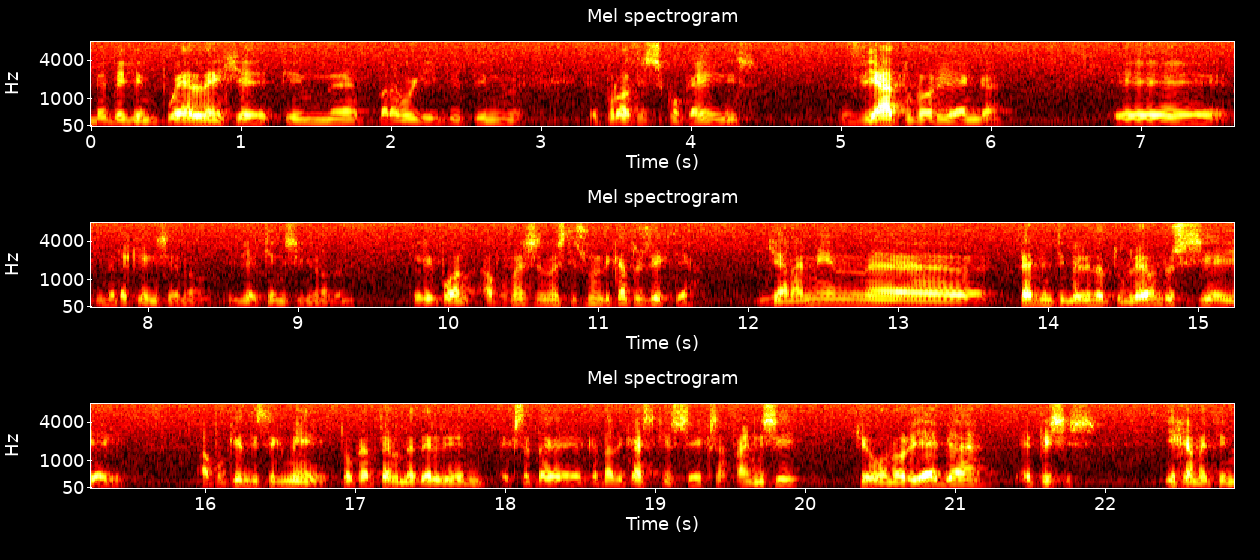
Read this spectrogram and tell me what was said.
Μεντεγίν που έλεγχε την ε, παραγωγή και την ε, πρόθεση της κοκαίνης, διά του Νοριέγκα, ε, η μετακίνηση εννοώ, η διακίνηση γινόταν, λοιπόν, αποφάσισαν να στήσουν δικά τους δίκτυα για να μην ε, παίρνει τη μερίδα του λέοντος η CIA. Από εκείνη τη στιγμή το καρτέλ Μεντελίν ε, καταδικάστηκε σε εξαφάνιση και ο Νοριέγκα επίσης. Είχαμε την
